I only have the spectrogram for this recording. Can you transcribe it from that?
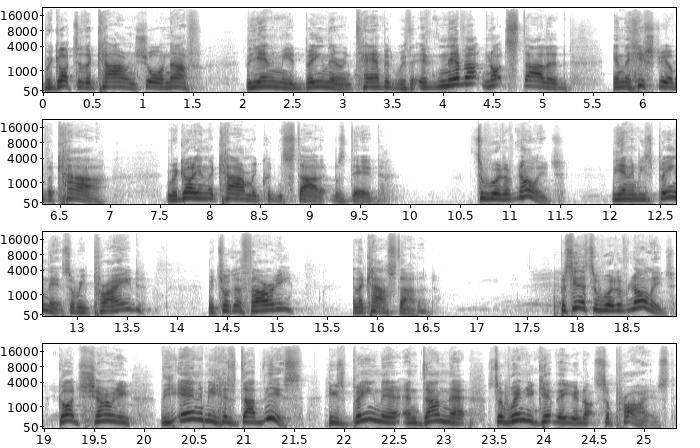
We got to the car, and sure enough, the enemy had been there and tampered with it. It never not started in the history of the car. We got in the car and we couldn't start it, it was dead. It's a word of knowledge. The enemy's been there. So we prayed, we took authority, and the car started. But see, that's a word of knowledge. God's showing you the enemy has done this. He's been there and done that. So when you get there, you're not surprised.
